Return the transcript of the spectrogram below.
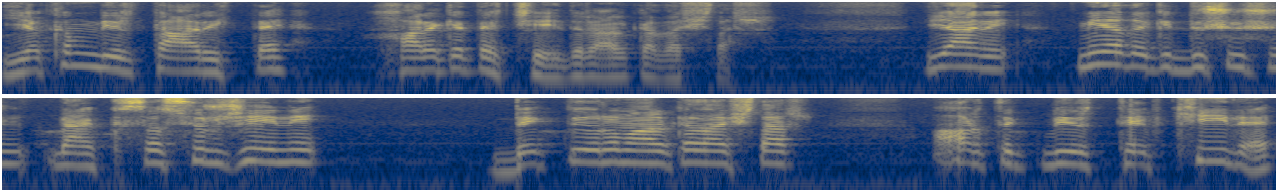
yakın bir tarihte hareket edeceğidir arkadaşlar. Yani Mia'daki düşüşün ben kısa süreceğini bekliyorum arkadaşlar. Artık bir tepkiyle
